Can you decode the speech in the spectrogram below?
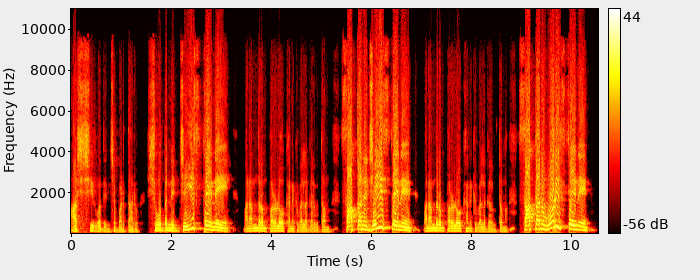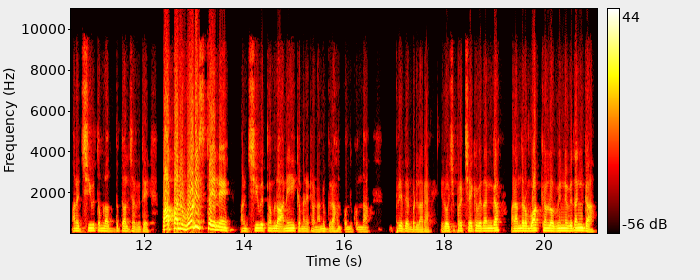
ఆశీర్వదించబడతారు. శోధనని జయిస్తేనే మనందరం పరలోకానికి వెళ్ళగలుగుతాం. సాత్తాను జయిస్తేనే మనందరం పరలోకానికి వెళ్ళగలుగుతాం. సాత్తాను ఓడిస్తేనే మన జీవితంలో అద్భుతాలు జరుగుతాయి. పాపాన్ని ఓడిస్తేనే మన జీవితంలో అనేకమైనటువంటి అనుగ్రహాలు పొందుకుందాం. ప్రియదేని బిడ్డారా ఈరోజు ప్రత్యేక విధంగా మనందరం వాక్యంలో విన్న విధంగా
